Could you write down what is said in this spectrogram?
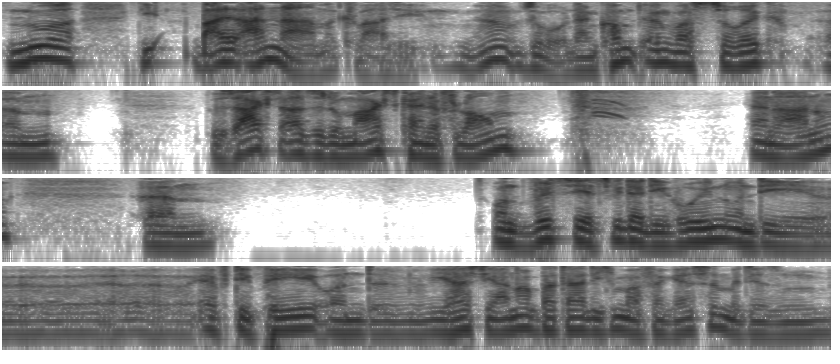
nur die Ballannahme quasi. Ne? So, dann kommt irgendwas zurück. Ähm, du sagst also, du magst keine Pflaumen. keine Ahnung. Ähm, und willst du jetzt wieder die Grünen und die äh, FDP und äh, wie heißt die andere Partei, die ich immer vergesse, mit diesem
